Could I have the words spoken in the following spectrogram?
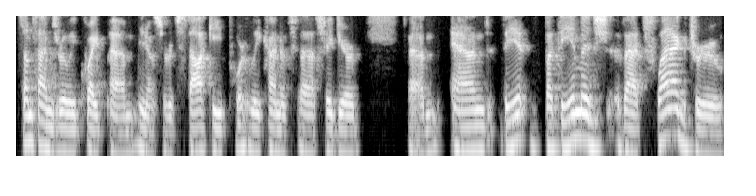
sometimes really quite, um, you know, sort of stocky, portly kind of uh, figure. and the but the image that Flagg drew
